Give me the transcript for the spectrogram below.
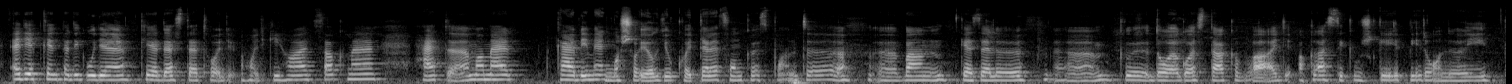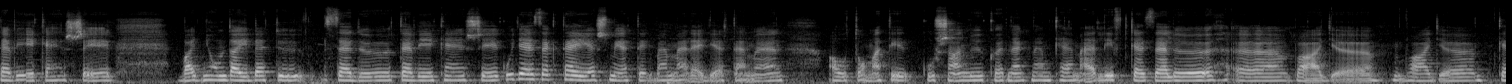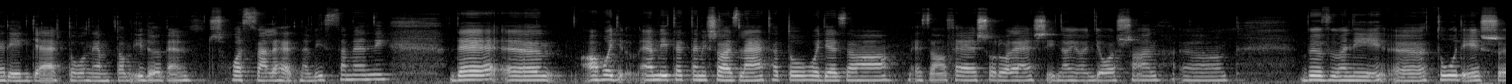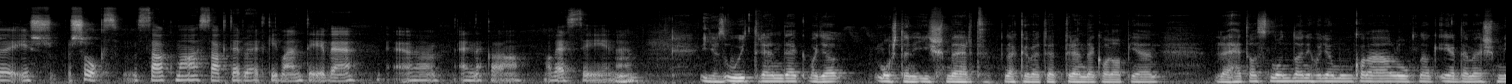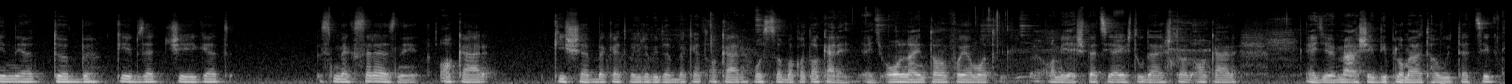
Egyébként pedig ugye kérdezted, hogy, hogy kihalt szakmák, hát ma már kb. megmosolyogjuk, hogy telefonközpontban kezelő dolgoztak, vagy a klasszikus gépírónői tevékenység, vagy nyomdai betűszedő tevékenység. Ugye ezek teljes mértékben már egyértelműen automatikusan működnek, nem kell már liftkezelő, vagy, vagy kerékgyártó, nem tudom, időben hosszan lehetne visszamenni de ahogy említettem is, az látható, hogy ez a, ez a felsorolás így nagyon gyorsan bővülni tud, és, és sok szakma, szakterület ki van téve ennek a, a veszélyének. Mm. Így az új trendek, vagy a mostani ismert, lekövetett trendek alapján lehet azt mondani, hogy a munkavállalóknak érdemes minél több képzettséget megszerezni, akár kisebbeket, vagy rövidebbeket, akár hosszabbakat, akár egy, egy online tanfolyamot, ami egy speciális tudást ad, akár egy másik diplomát, ha úgy tetszik?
